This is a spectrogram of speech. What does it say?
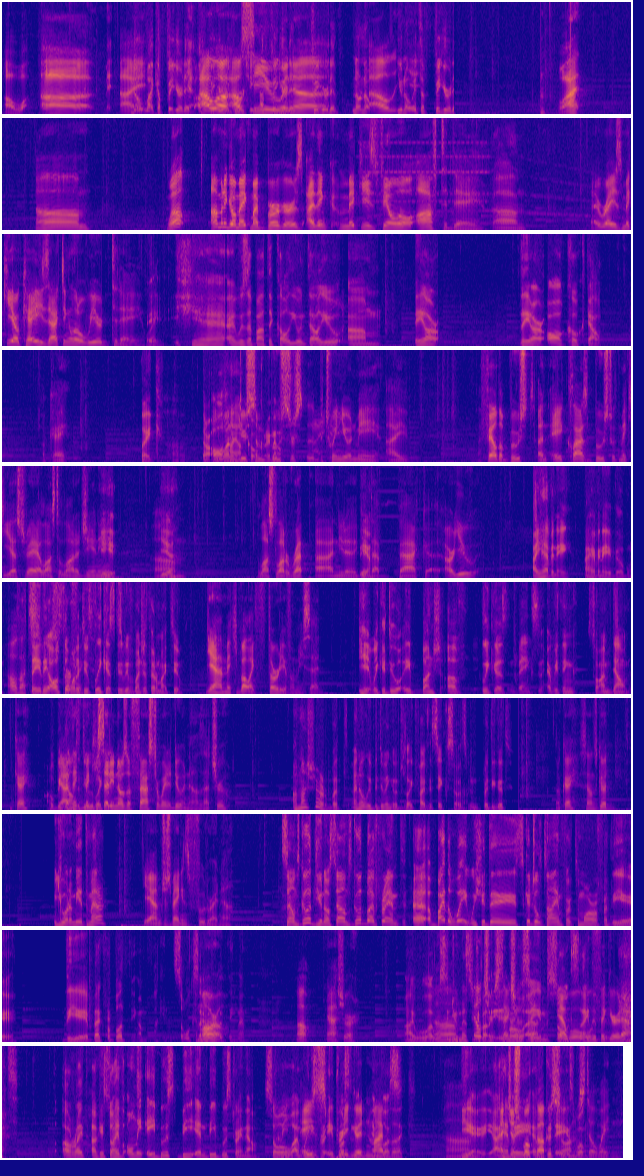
Oh. wha- Uh. I. no, like a figurative. A I'll, uh, I'll orgy. see a you in, figurative, uh, Figurative. No, no. I'll. you know, it's a figurative. What? Um. Well, I'm gonna go make my burgers. I think Mickey's feeling a little off today. Um. Hey Ray, is Mickey okay? He's acting a little weird today. Like, Yeah, I was about to call you and tell you. Um, they are, they are all coked out. okay. Like Uh, they're all want to do some right boosters uh, between you and me? I. I failed a boost, an A class boost with Mickey yesterday. I lost a lot of G and E. Yeah. yeah. Um, Lost a lot of rep. Uh, I need to get Yeah. that back. Uh, are you? I have an A. I have an A available. Oh, that's. They they that's also want to do Fleecas because we have a bunch of thermite too. Yeah, Mickey bought like 30 of them. He said. Yeah, we could do a bunch of Fleecas and banks and everything. So I'm down. Okay. I would be Yeah, I down think to do Mickey like said he knows a faster way to do it now. Is that true? I'm not sure, but I know we've been doing it like five to six, so it's been pretty good. Okay, sounds good. You want to meet at the manor? Yeah, I'm just making some food right now. Sounds good. You know, sounds good, my friend. Uh, by the way, we should uh, schedule time for tomorrow for the uh, the uh, Back 4 Blood thing. I'm fucking so excited Tomorrow? for that thing, man. Oh, yeah, sure. I will. I will send you a Um, message about it, bro. I am so yeah, we'll, we'll figure it out. All right. Okay. So I have only A boost, B, and B boost right now. So I mean, I'm waiting for A plus pretty good in my plus. book. Um, Yeah, yeah, I I, have just a- woke I up, good so I'm well. still waiting.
